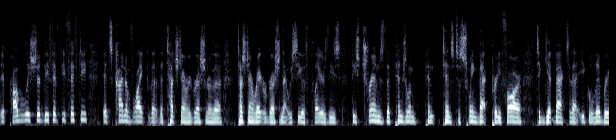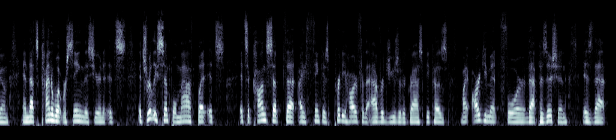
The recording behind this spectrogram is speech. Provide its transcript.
it probably should be 50-50 it's kind of like the, the touchdown regression or the touchdown rate regression that we see with players. These these trends the pendulum pin, tends to swing back pretty far to get back to that equilibrium. And that's kind of what we're seeing this year. And it's it's really simple math but it's it's a concept that I think is pretty hard for the average user to grasp because my argument for that position is that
